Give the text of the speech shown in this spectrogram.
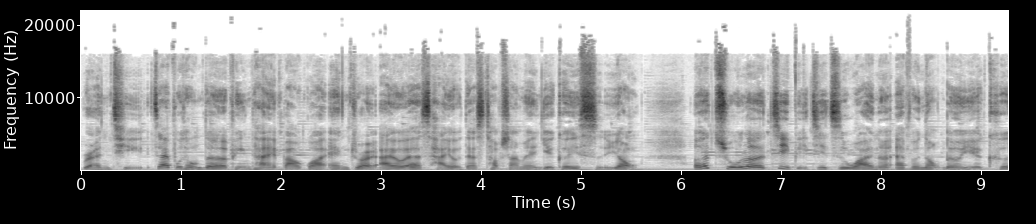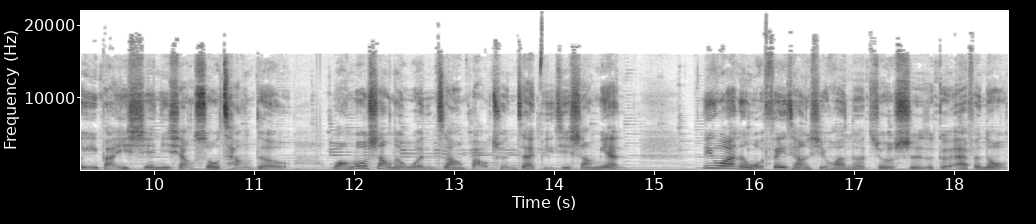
软体，在不同的平台，包括 Android、iOS 还有 Desktop 上面也可以使用。而除了记笔记之外呢，Evernote 呢也可以把一些你想收藏的网络上的文章保存在笔记上面。另外呢，我非常喜欢呢，就是这个 Evernote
